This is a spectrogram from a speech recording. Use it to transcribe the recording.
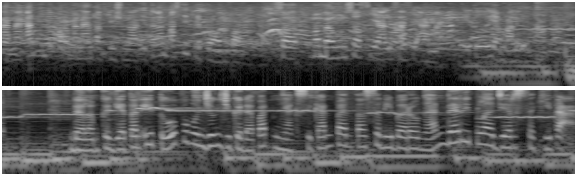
Karena kan untuk permainan tradisional itu kan pasti berkelompok. So, membangun sosialisasi anak itu. Dalam kegiatan itu, pengunjung juga dapat menyaksikan pentas seni barongan dari pelajar sekitar.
